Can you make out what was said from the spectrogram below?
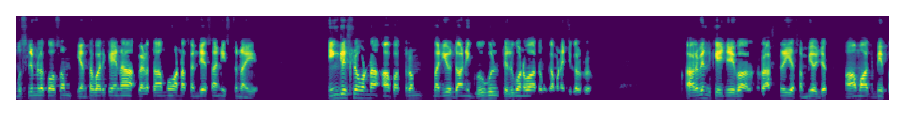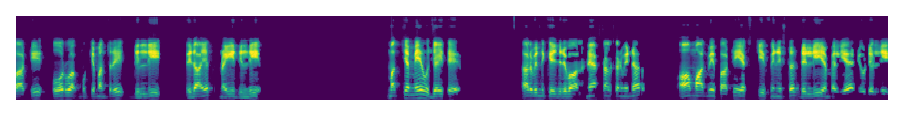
ముస్లింల కోసం ఎంతవరకైనా వెళతాము అన్న సందేశాన్ని ఇస్తున్నాయి. ఇంగ్లీష్లో ఉన్న ఆ పత్రం మరియు దాని గూగుల్ తెలుగు అనువాదం గమనించగలరు. అరవింద్ కేజ్రీవాల్ రాష్ట్రీయ సంయోజక్ ఆమ్ ఆద్మీ పార్టీ పూర్వ ముఖ్యమంత్రి ఢిల్లీ విధాయక్ నయీ ఢిల్లీ మత్యమేవ్ జైతే Arvind Kejriwal, National Convener, Aam Aadmi Party, Ex-Chief Minister, Delhi MLA, New Delhi.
